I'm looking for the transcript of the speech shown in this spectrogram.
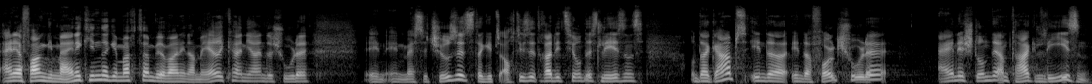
eine Erfahrung, die meine Kinder gemacht haben, wir waren in Amerika ein Jahr in der Schule, in, in Massachusetts, da gibt es auch diese Tradition des Lesens. Und da gab es in der, in der Volksschule eine Stunde am Tag lesen.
